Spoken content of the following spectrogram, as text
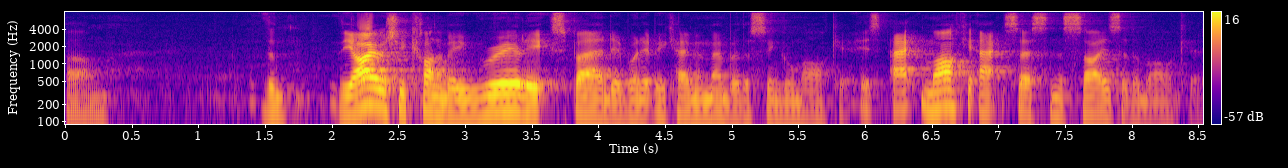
Um, the, the Irish economy really expanded when it became a member of the single market. Its market access and the size of the market.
